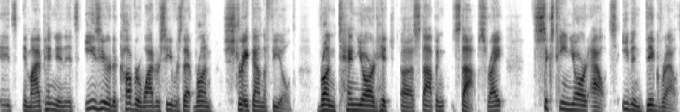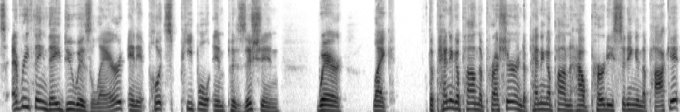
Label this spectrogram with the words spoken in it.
it's in my opinion, it's easier to cover wide receivers that run straight down the field, run 10 yard hit, uh, stopping stops, right? 16 yard outs, even dig routes. Everything they do is layered and it puts people in position where, like, depending upon the pressure and depending upon how Purdy's sitting in the pocket,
